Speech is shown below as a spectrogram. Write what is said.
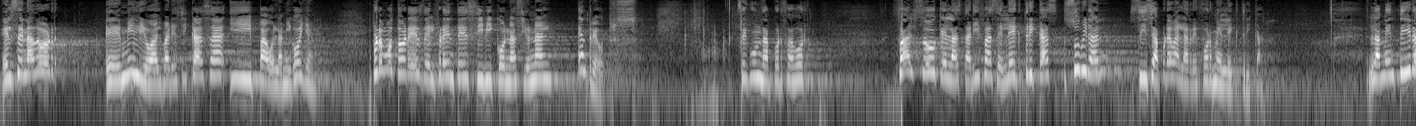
el senador Emilio Álvarez y Casa y Paola Migoya, promotores del Frente Cívico Nacional, entre otros. Segunda, por favor. Falso que las tarifas eléctricas subirán si se aprueba la reforma eléctrica. La mentira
